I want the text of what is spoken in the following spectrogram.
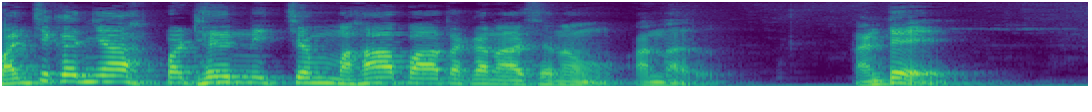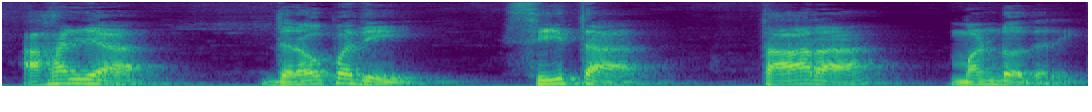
పంచకన్యా పఠేర్నిత్యం మహాపాతక నాశనం అన్నారు. అంటే అహల్య ద్రౌపది సీత తార మండోదరి.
